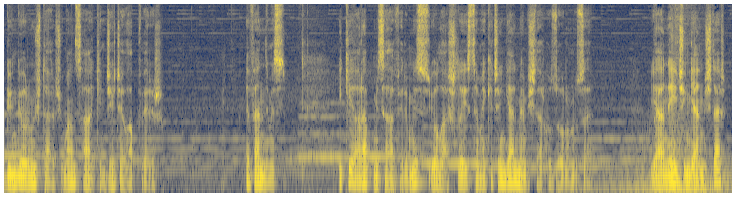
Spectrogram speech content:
Gün görmüş tercüman sakince cevap verir. Efendimiz, iki Arap misafirimiz yol açlığı istemek için gelmemişler huzurunuza. Ya ne için gelmişler?''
